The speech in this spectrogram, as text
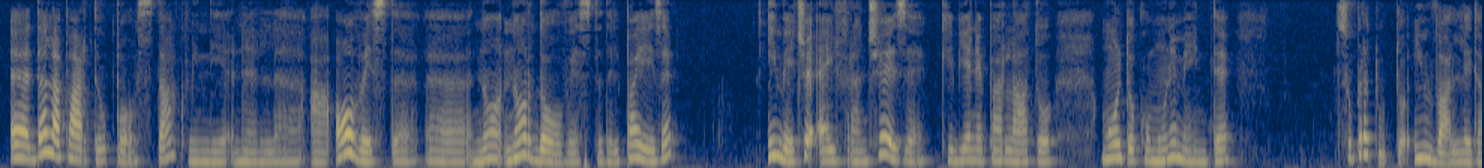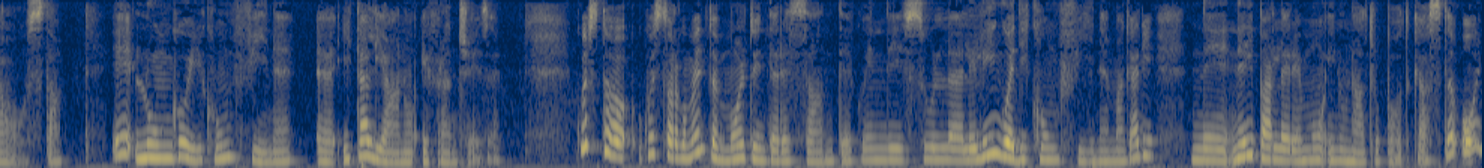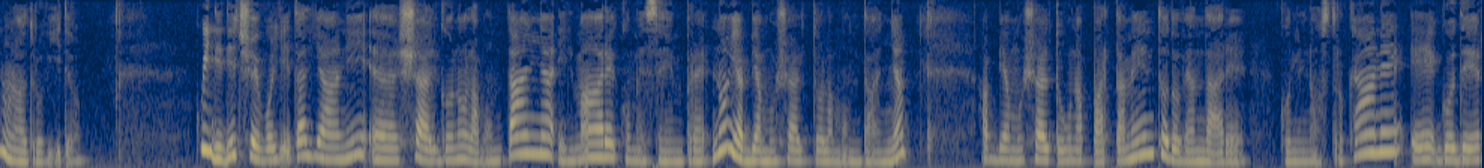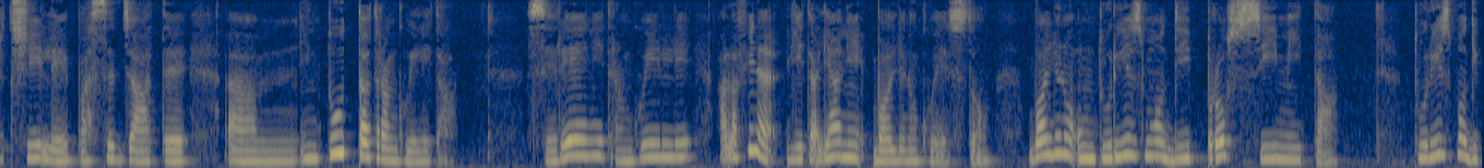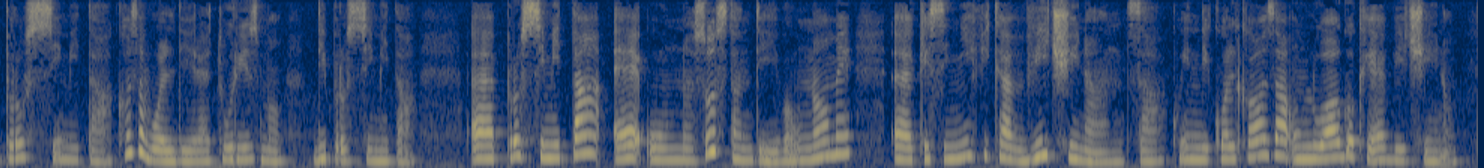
Eh, dalla parte opposta, quindi nel, a ovest, eh, no, nord-ovest del paese, invece è il francese che viene parlato molto comunemente, soprattutto in Valle d'Aosta e lungo il confine eh, italiano e francese. Questo, questo, argomento è molto interessante, quindi sulle lingue di confine, magari ne, ne, riparleremo in un altro podcast o in un altro video. Quindi dicevo, gli italiani eh, scelgono la montagna, il mare, come sempre. Noi abbiamo scelto la montagna, abbiamo scelto un appartamento dove andare con il nostro cane e goderci le passeggiate um, in tutta tranquillità sereni, tranquilli. Alla fine gli italiani vogliono questo, vogliono un turismo di prossimità. Turismo di prossimità. Cosa vuol dire turismo di prossimità? Eh, prossimità è un sostantivo, un nome eh, che significa vicinanza, quindi qualcosa, un luogo che è vicino.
